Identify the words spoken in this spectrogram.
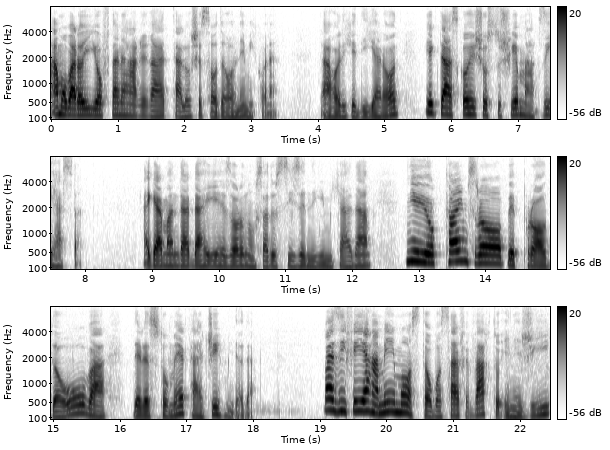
اما برای یافتن حقیقت تلاش صادقانه می کند. در حالی که دیگران یک دستگاه شستشوی مغزی هستند. اگر من در دهه 1930 زندگی می کردم نیویورک تایمز را به پراداو و درستومر ترجیح می دادم. وظیفه همه ماست تا با صرف وقت و انرژی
